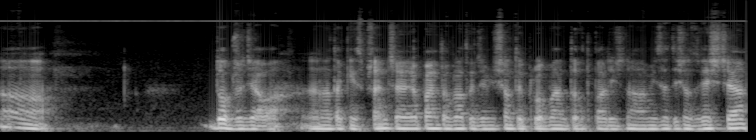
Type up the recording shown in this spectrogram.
no, dobrze działa e, na takim sprzęcie. Ja pamiętam w latach 90. próbowałem to odpalić na Amidze 1200.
